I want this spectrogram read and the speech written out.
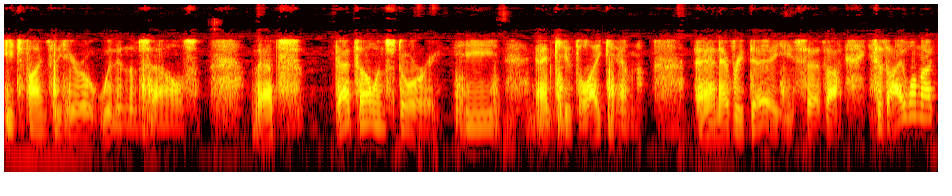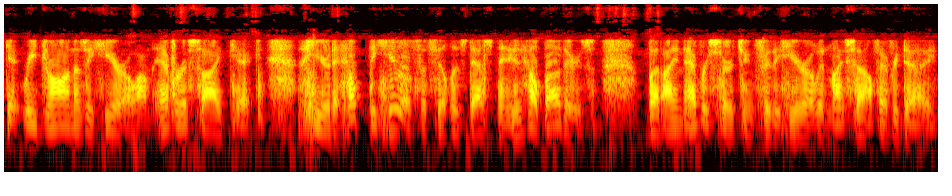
each finds the hero within themselves. That's that's Owen's story. He and kids like him. And every day he says, he says, I will not get redrawn as a hero. I'm ever a sidekick here to help the hero fulfill his destiny, to help others. But I'm ever searching for the hero in myself every day.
